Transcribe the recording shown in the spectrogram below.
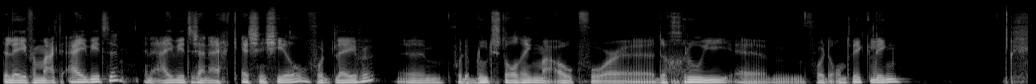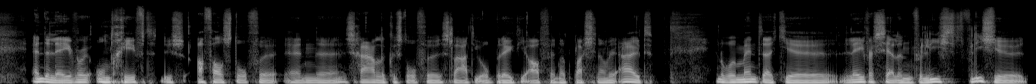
De lever maakt eiwitten. En eiwitten zijn eigenlijk essentieel voor het leven. ehm, voor de bloedstolling, maar ook voor eh, de groei, ehm, voor de ontwikkeling. En de lever ontgift dus afvalstoffen en eh, schadelijke stoffen slaat die op, breekt die af en dat plas je dan weer uit. En op het moment dat je levercellen verliest, verlies je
